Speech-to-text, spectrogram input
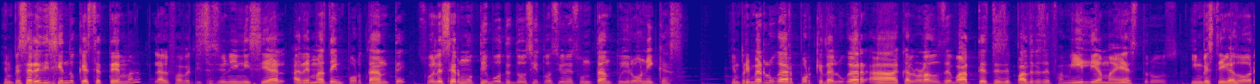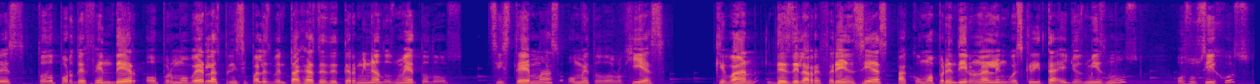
Empezaré diciendo que este tema, la alfabetización inicial, además de importante, suele ser motivo de dos situaciones un tanto irónicas, en primer lugar, porque da lugar a acalorados debates desde padres de familia, maestros, investigadores, todo por defender o promover las principales ventajas de determinados métodos, sistemas o metodologías, que van desde las referencias a cómo aprendieron la lengua escrita ellos mismos o sus hijos,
